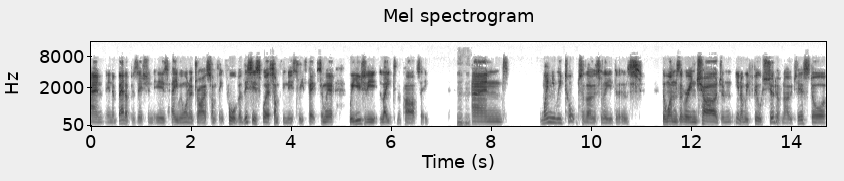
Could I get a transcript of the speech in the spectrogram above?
and in a better position is, hey, we want to drive something forward. But this is where something needs to be fixed, and we're we're usually late to the party. Mm-hmm. And when we talk to those leaders, the ones that were in charge, and you know, we feel should have noticed or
